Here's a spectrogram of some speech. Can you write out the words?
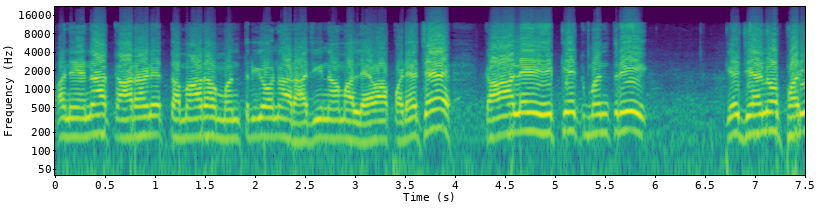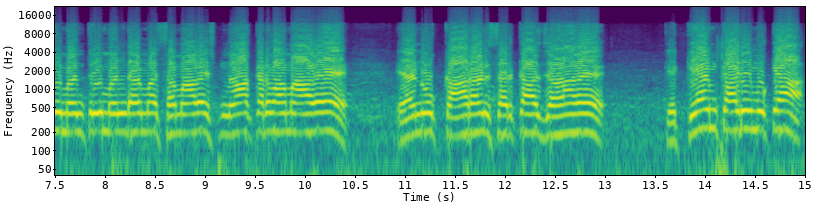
અને એના કારણે તમારા મંત્રીઓના રાજીનામા લેવા પડે છે. કાલે એક એક મંત્રી કે જેનો ફરી મંત્રીમંડળમાં સમાવેશ ના કરવામાં આવે, એનું કારણ સરકાર જણાવે કે કેમ કાઢી મૂક્યા?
